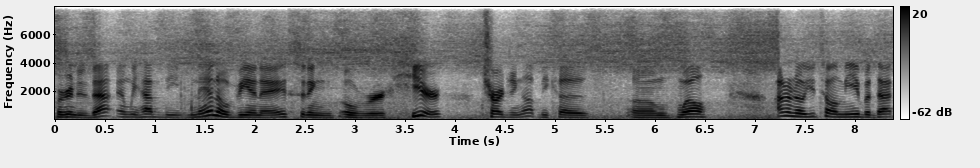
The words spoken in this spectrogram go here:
we're gonna do that. And we have the Nano VNA sitting over here charging up because, um, well, I don't know, you tell me, but that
